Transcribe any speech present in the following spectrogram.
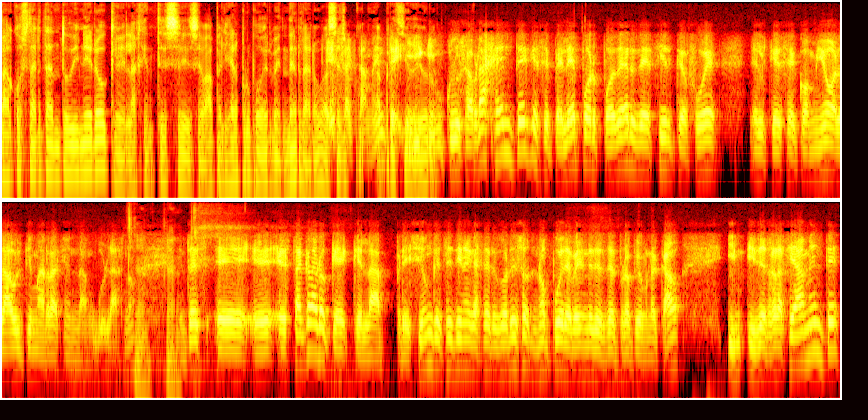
va a costar tanto dinero que la gente se, va a pelear por poder venderla, ¿no? Va a Exactamente. Incluso habrá gente que se pelee por poder decir que fue el que se comió la última ración de angulas, ¿no? Entonces, eh, eh, está claro que, la presión que se tiene que hacer con eso no puede venir desde el propio mercado y, y desgraciadamente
